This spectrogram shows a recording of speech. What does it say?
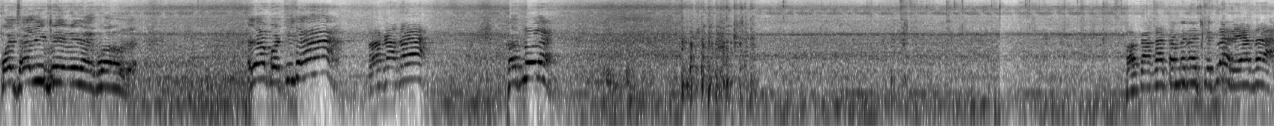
પછાડી ફેરવી નાખવાનો છે. અરે ભતીજા હા? કાકા. ખતરો લે. કાકા તમે કેટલા રહ્યા હતા?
